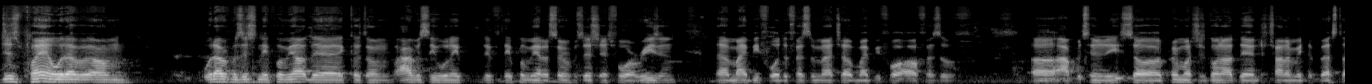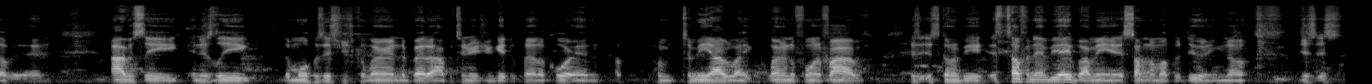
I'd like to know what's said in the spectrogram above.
just playing whatever um whatever position they put me out there because um obviously when they if they put me at a certain position it's for a reason that might be for a defensive matchup might be for offensive uh, opportunity. So uh, pretty much just going out there and just trying to make the best of it. And obviously, in this league, the more positions you can learn, the better opportunities you get to play on the court. And uh, to me, I like learning the four and five. It's, it's going to be it's tough in the NBA, but I mean it's something I'm up to do. And, you know, just it's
